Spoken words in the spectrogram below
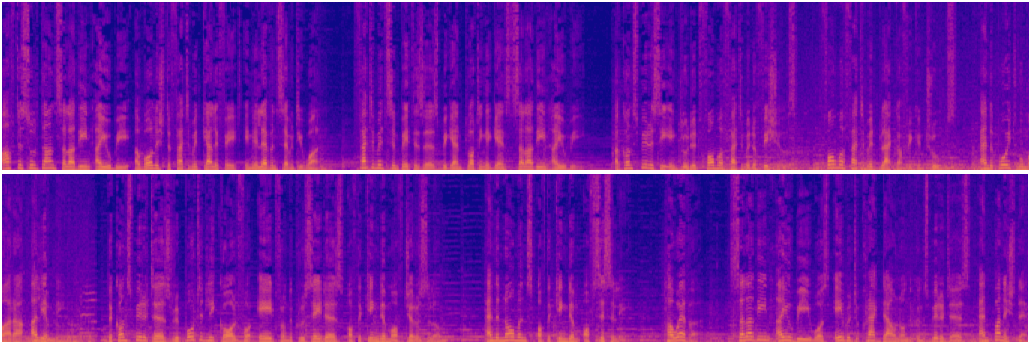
After Sultan Saladin Ayubi abolished the Fatimid Caliphate in 1171, Fatimid sympathizers began plotting against Saladin Ayubi. A conspiracy included former Fatimid officials, former Fatimid black African troops, and the poet Umara al-Yamni. The conspirators reportedly called for aid from the Crusaders of the Kingdom of Jerusalem and the Normans of the Kingdom of Sicily. However, Saladin Ayubi was able to crack down on the conspirators and punish them.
